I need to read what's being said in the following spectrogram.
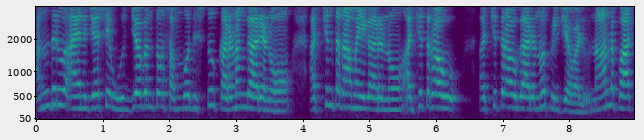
అందరూ ఆయన చేసే ఉద్యోగంతో సంబోధిస్తూ కరణం గారనో అచ్చింత రామయ్య గారనో అచ్యుతరావు అచ్యుతరావు గారనో పిలిచేవాళ్ళు. నాన్న పాట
